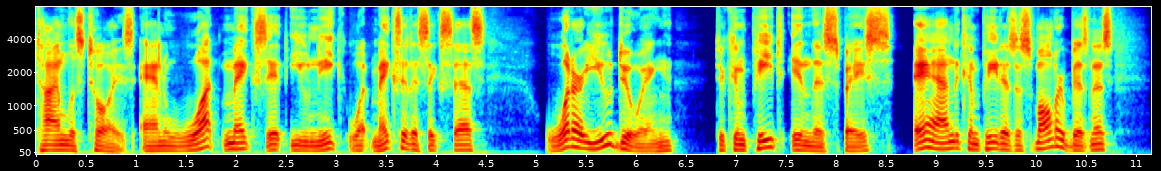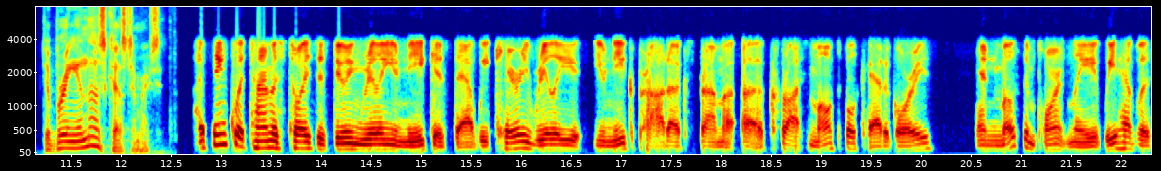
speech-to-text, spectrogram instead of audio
Timeless Toys and what makes it unique, what makes it a success. What are you doing to compete in this space and compete as a smaller business to bring in those customers? I think what Timeless Toys is doing really unique is that we carry really unique products from uh, across multiple categories. And most importantly, we have a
